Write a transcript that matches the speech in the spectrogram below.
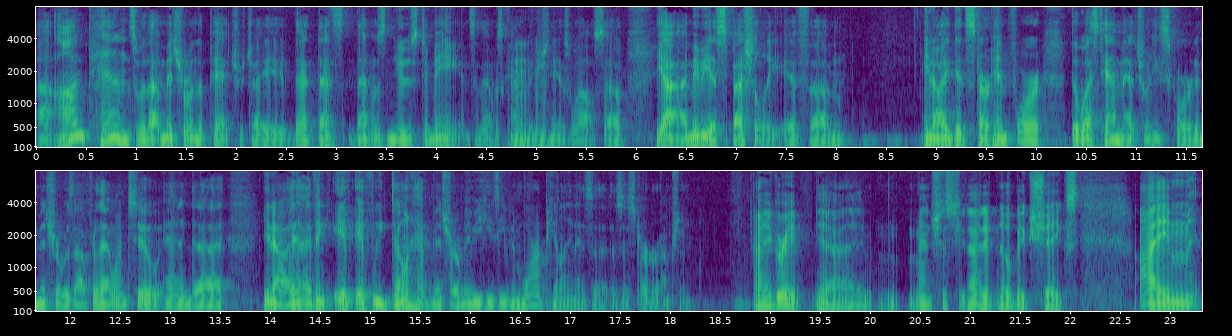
uh, on pens without Mitchell on the pitch, which I that that's that was news to me, and so that was kind of interesting as well. So yeah, maybe especially if. Um, you know, I did start him for the West Ham match when he scored, and Mitchell was out for that one too. And uh, you know, I, I think if, if we don't have Mitchell, maybe he's even more appealing as a as a starter option. I agree. Yeah, Manchester United, no big shakes. I'm.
